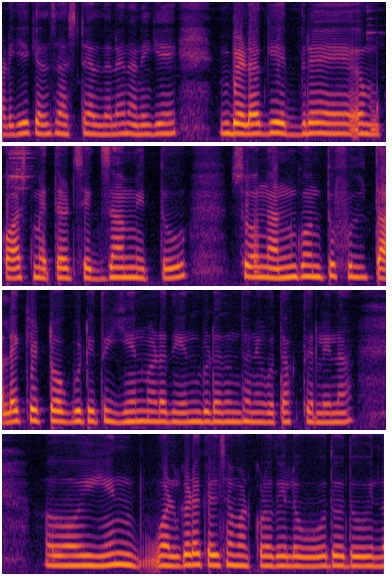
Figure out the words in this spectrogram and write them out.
ಅಡುಗೆ ಕೆಲಸ ಅಷ್ಟೇ ಅಲ್ಲದೆ ನನಗೆ ಬೆಳಗ್ಗೆ ಎದ್ದರೆ ಕಾಸ್ಟ್ ಮೆಥಡ್ಸ್ ಎಕ್ಸಾಮ್ ಇತ್ತು. ಸೊ ನನಗಂತೂ ಫುಲ್ ತಲೆ ಕೆಟ್ಟೋಗ್ಬಿಟ್ಟಿತ್ತು. ಏನು ಮಾಡೋದು, ಏನು ಬಿಡೋದು ಅಂತಲೇ ಗೊತ್ತಾಗ್ತಿರ್ಲಿಲ್ಲ. ಏನು ಒಳಗಡೆ ಕೆಲಸ ಮಾಡ್ಕೊಳ್ಳೋದು ಇಲ್ಲ ಓದೋದು ಇಲ್ಲ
